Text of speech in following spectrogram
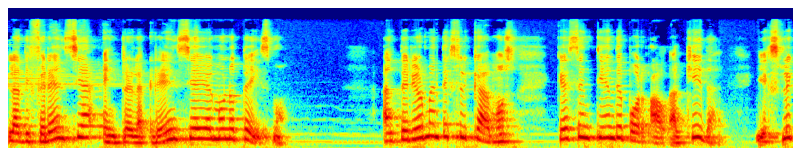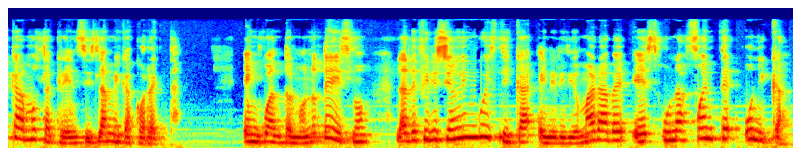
La diferencia entre la creencia y el monoteísmo. Anteriormente explicamos qué se entiende por al-Aqida y explicamos la creencia islámica correcta. En cuanto al monoteísmo, la definición lingüística en el idioma árabe es una fuente única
